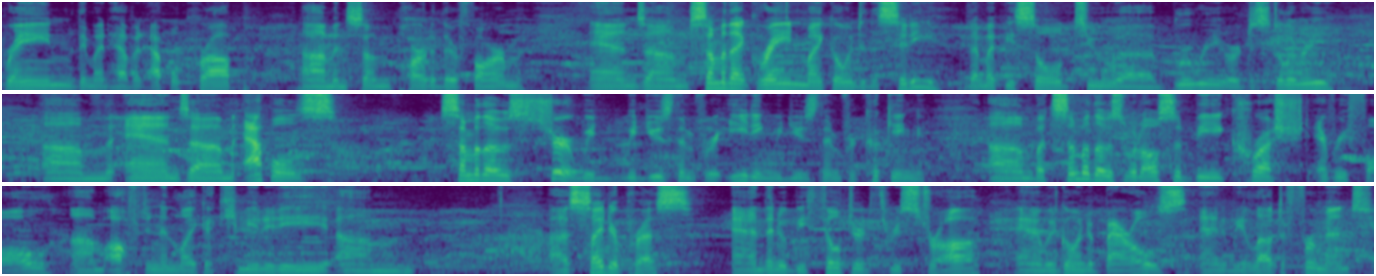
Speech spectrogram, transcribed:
grain. They might have an apple crop um, in some part of their farm. And um, some of that grain might go into the city. That might be sold to a brewery or distillery. Um, and apples, some of those, sure, we'd, we'd use them for eating, we'd use them for cooking. Um, but some of those would also be crushed every fall, um, often in like a community um, uh, cider press, and then it would be filtered through straw, and would go into barrels, and it'd be allowed to ferment.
